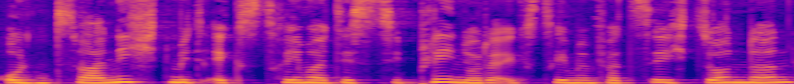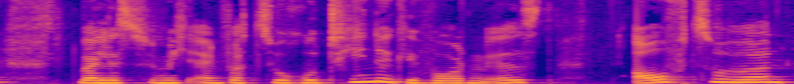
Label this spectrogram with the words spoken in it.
und zwar nicht mit extremer Disziplin oder extremem Verzicht, sondern weil es für mich einfach zur Routine geworden ist, aufzuhören,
